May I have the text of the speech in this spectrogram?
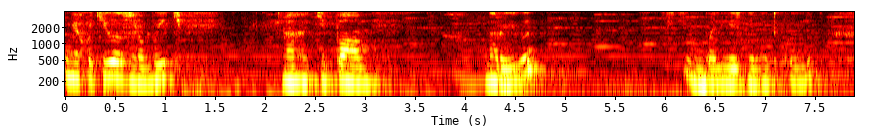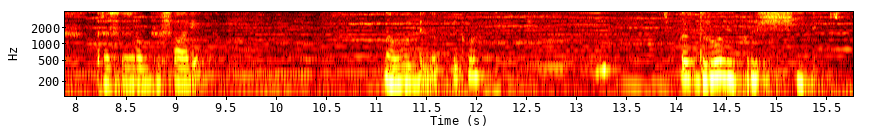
Я хотіла зробити е, типа нариви. Болезненный такий вид. Зараз я зроблю шарик. На лобі, наприклад. Типа здорові прищі такі.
